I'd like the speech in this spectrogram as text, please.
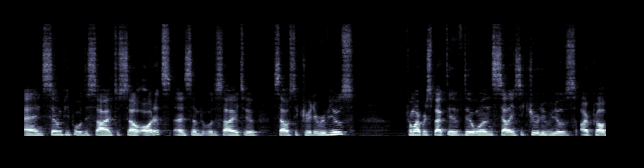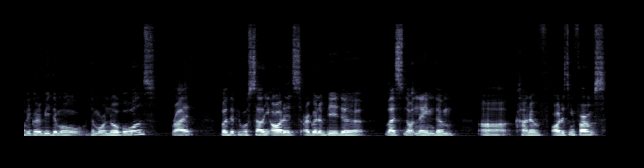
and some people decide to sell audits and some people decide to sell security reviews. From my perspective, the ones selling security reviews are probably going to be the more the more noble ones, right? But the people selling audits are going to be the let's not name them uh, kind of auditing firms.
